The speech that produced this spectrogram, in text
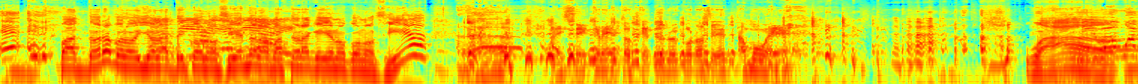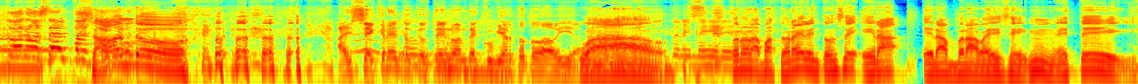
eh, Pastora, pero yo la estoy FBI, conociendo, la pastora que yo no conocía. Hay secretos que tú no conoces de esta mujer. Ni Wow. vamos a conocer, pastor. Santo. Hay secretos que ustedes no han descubierto todavía. Wow. Pero imagínate. Pero la pastora era entonces era, era brava. Dice, "Mm, este,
